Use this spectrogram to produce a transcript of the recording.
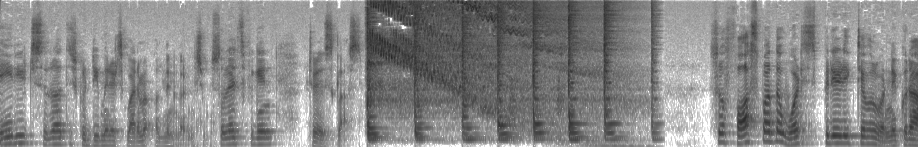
मेरिट्स र त्यसको डिमेरिट्सको बारेमा अध्ययन गर्नेछौँ so let's begin today's class so फर्स्टमा त वाट इज पिरियडिक टेबल भन्ने कुरा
